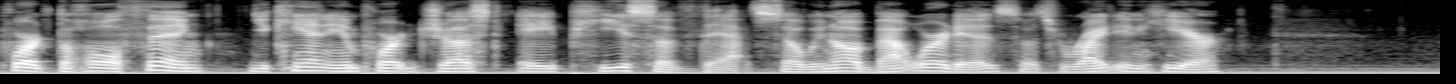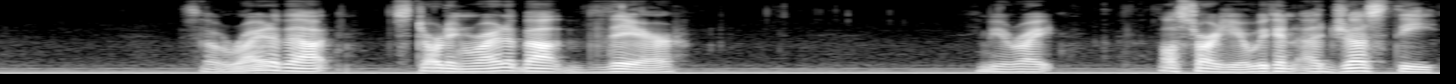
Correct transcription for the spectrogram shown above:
import the whole thing, you can't import just a piece of that. So we know about where it is, so it's right in here. So right about, starting right about there, maybe right, I'll start here. We can adjust the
